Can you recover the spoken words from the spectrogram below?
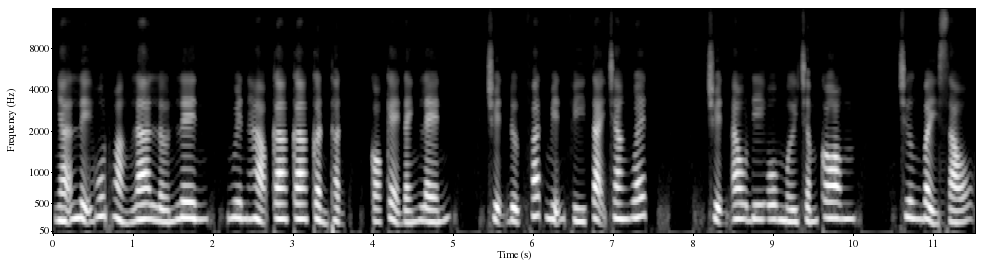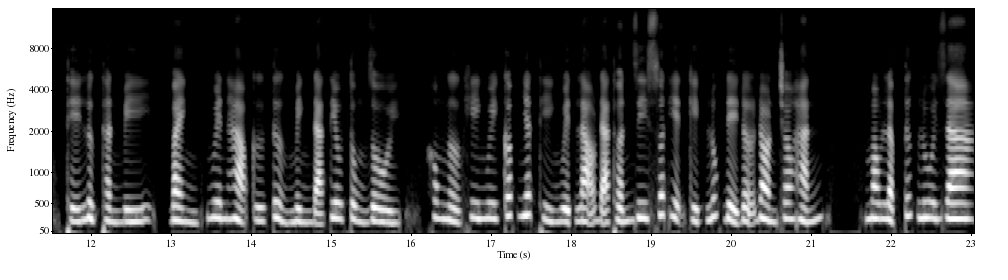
nhã lệ hốt hoảng la lớn lên, Nguyên hạo ca ca cẩn thận, có kẻ đánh lén. Chuyện được phát miễn phí tại trang web truyệnaudiomoi.com. Chương 76, thế lực thần bí, bành, Nguyên Hạo cứ tưởng mình đã tiêu tùng rồi, không ngờ khi nguy cấp nhất thì Nguyệt lão đã thuấn di xuất hiện kịp lúc để đỡ đòn cho hắn. Mau lập tức lui ra,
